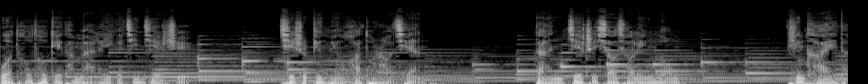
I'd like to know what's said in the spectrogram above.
我偷偷给她买了一个金戒指，其实并没有花多少钱，但戒指小巧玲珑，挺可爱的。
